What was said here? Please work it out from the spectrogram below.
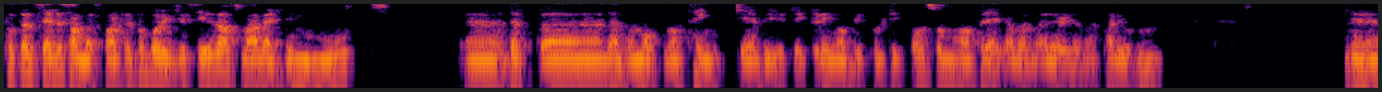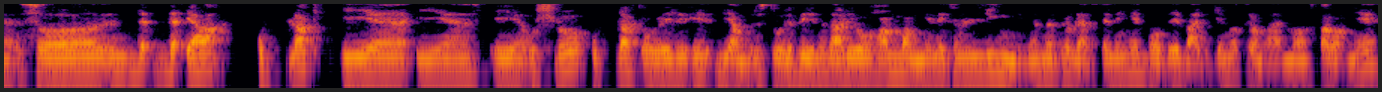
potensielle samarbeidspartnere på borgerlig side da, som er veldig mot uh, dette, denne måten å tenke byutvikling og bypolitikk på, som har prega denne rød-grønne perioden. Uh, så det, det, ja, opplagt i, i, i, Oslo, opplagt over i de andre store byene, der du jo har mange liksom lignende problemstillinger, både i Bergen og Trondheim og Stavanger.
